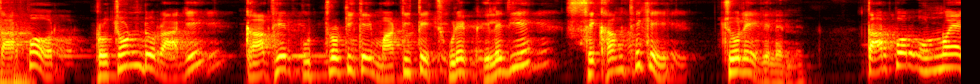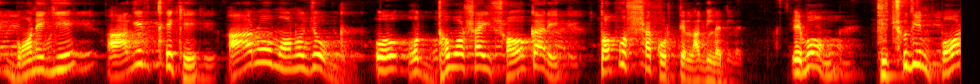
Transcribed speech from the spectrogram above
তারপর প্রচণ্ড রাগে কাঁধের পুত্রটিকে মাটিতে ছুঁড়ে ফেলে দিয়ে সেখান থেকে চলে গেলেন। তারপর অন্য এক বনে গিয়ে আগের থেকে আরও মনোযোগ ও অধ্যবসায় সহকারে তপস্যা করতে লাগলেন এবং কিছুদিন পর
